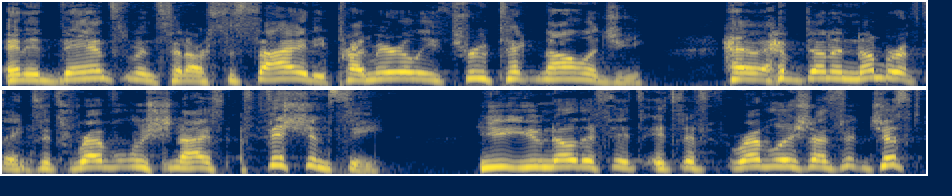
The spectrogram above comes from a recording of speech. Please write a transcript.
And advancements in our society, primarily through technology, have, have done a number of things. It's revolutionized efficiency. You, you know this, it's, it's revolutionized just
